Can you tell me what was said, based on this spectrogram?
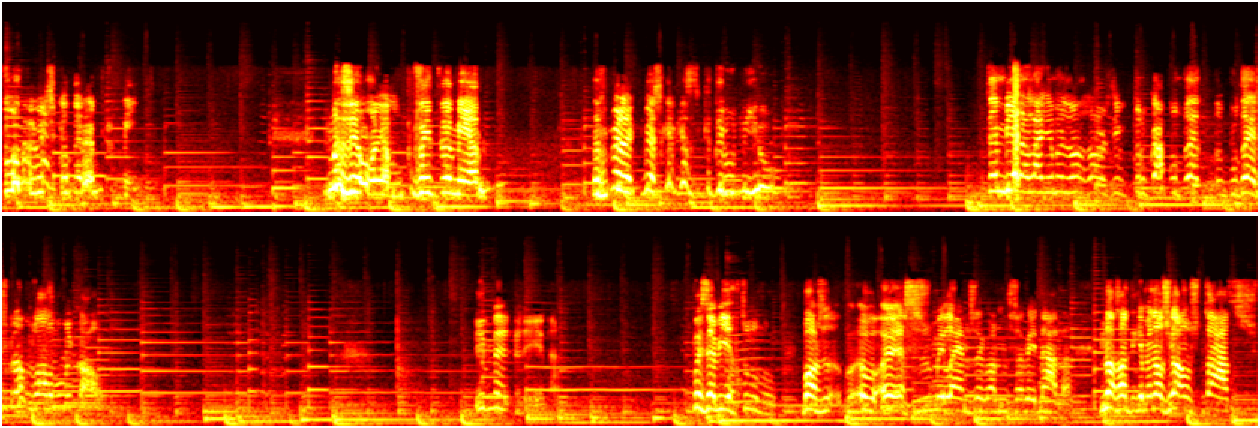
toda vez que eu tenho pequenino. Mas eu lembro perfeitamente da primeira vez que, que, que tive o Miu. Também era lá, mas nós, nós tive que trocar por 10, por 10 gramas lá do bulical. Imagina. Depois havia tudo. Vós, esses milénios agora não sabem nada. Nós antigamente nós jogávamos tazos.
